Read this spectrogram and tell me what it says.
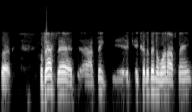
But with that said, I think it, it could have been a one-off thing.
